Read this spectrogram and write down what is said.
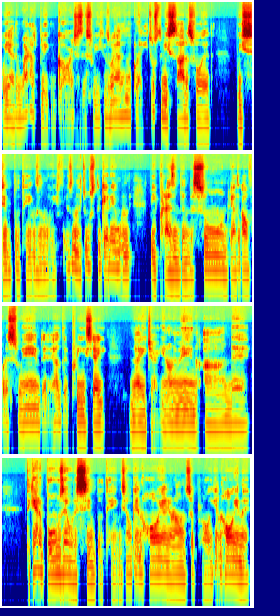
But yeah, the weather's bleeding gorgeous this week as well, isn't it great? Just to be satisfied by simple things in life, isn't it? Just to get out and be present in the sun, be able to go for a swim, to be able to appreciate nature, you know what I mean? And uh, to get a buzz out of simple things, you know, getting high on your own supply, getting high in a,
